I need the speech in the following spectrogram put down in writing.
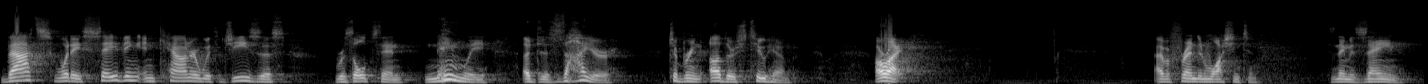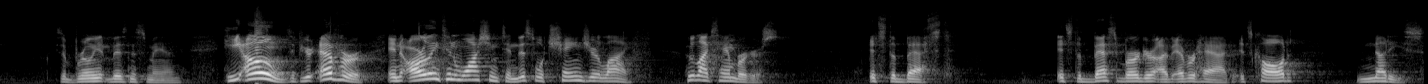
That's what a saving encounter with Jesus results in, namely, a desire to bring others to him. All right. I have a friend in Washington. His name is Zane. He's a brilliant businessman. He owns, if you're ever in Arlington, Washington, this will change your life. Who likes hamburgers? It's the best. It's the best burger I've ever had. It's called Nutty's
